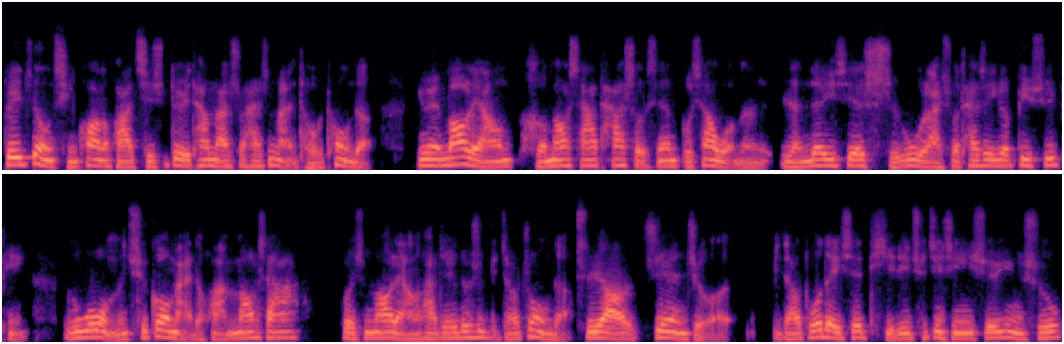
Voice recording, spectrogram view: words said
对于这种情况的话，其实对于他们来说还是蛮头痛的，因为猫粮和猫砂它首先不像我们人的一些食物来说，它是一个必需品。如果我们去购买的话，猫砂或者是猫粮的话，这些都是比较重的，需要志愿者比较多的一些体力去进行一些运输。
